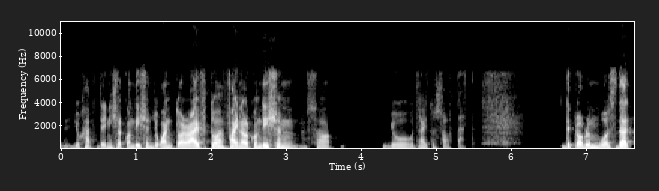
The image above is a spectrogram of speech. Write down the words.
you have the initial condition, you want to arrive to a final condition, so you try to solve that. The problem was that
